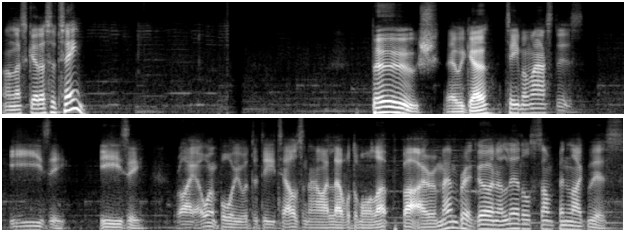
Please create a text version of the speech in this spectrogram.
and let's get us a team. Boosh. There we go. Team of Masters. Easy. Easy. Right, I won't bore you with the details and how I leveled them all up, but I remember it going a little something like this.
